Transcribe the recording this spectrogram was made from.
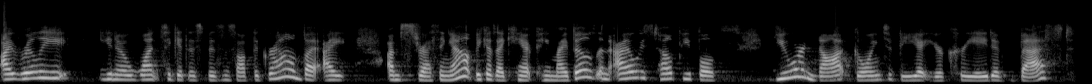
i really you know want to get this business off the ground but i i'm stressing out because i can't pay my bills. And i always tell people you are not going to be at your creative best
